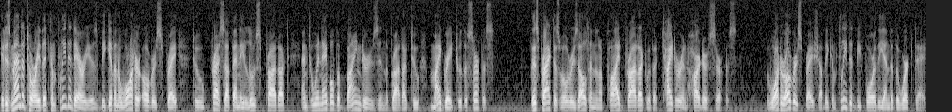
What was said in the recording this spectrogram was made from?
It is mandatory that completed areas be given a water overspray to press up any loose product and to enable the binders in the product to migrate to the surface. This practice will result in an applied product with a tighter and harder surface. The water overspray shall be completed before the end of the workday.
